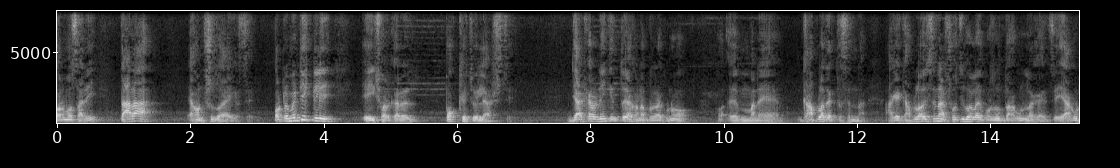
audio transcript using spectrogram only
কর্মচারী, তারা এখন শুধু হয়ে গেছে। অটোমেটিকলি এই সরকারের পক্ষে চলে আসছে। যার কারণে কিন্তু এখন আপনারা কোনো মানে ঘাপলা দেখতেছেন না। আগে ঘাপলা হয়েছে না, সচিবালয় পর্যন্ত আগুন লাগাইছে। এই আগুন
